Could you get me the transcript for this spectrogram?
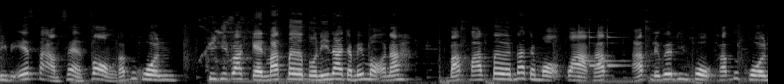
DPS 3 2 0 0 0ครับทุกคน พี่คิดว่าแกนมาสเตอร์ตัวนี้น่าจะไม่เหมาะนะบัฟมาสเตอร์น่าจะเหมาะกว่าครับ อัพเลเวลที่ 6 ครับทุกคน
